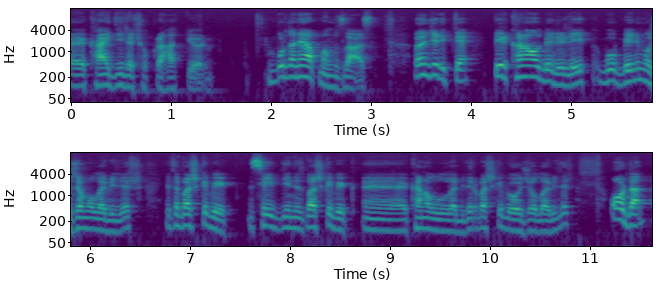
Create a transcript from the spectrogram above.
e, kaydıyla çok rahat diyorum. Burada ne yapmamız lazım? Öncelikle bir kanal belirleyip bu benim hocam olabilir ya da başka bir sevdiğiniz başka bir e, kanal olabilir, başka bir hoca olabilir. Oradan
